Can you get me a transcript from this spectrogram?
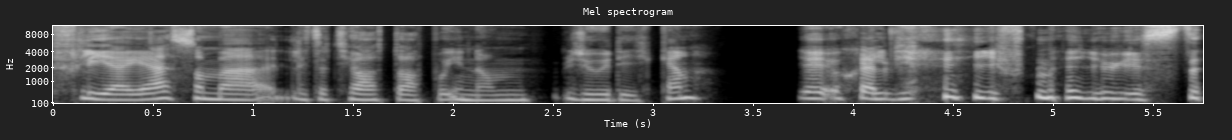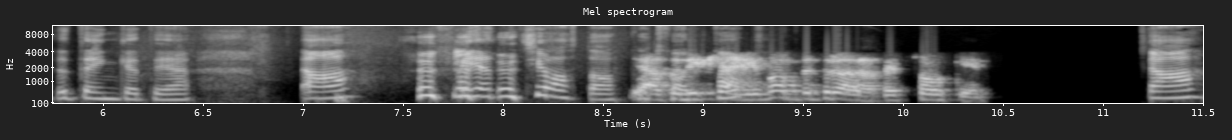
flera som är lite teaterapor inom juridiken. Jag är själv gift med en jurist. Jag tänker att det är ja, fler teaterapor. Ja, alltså, det kan ju vara bedrövligt tråkigt. Ja.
